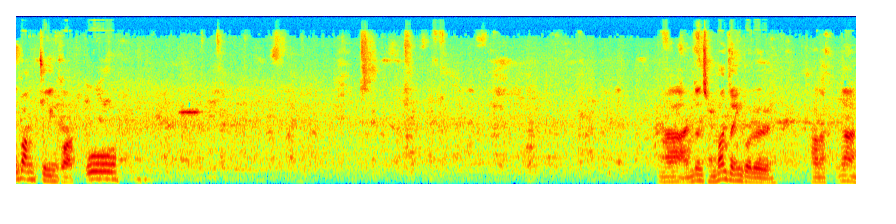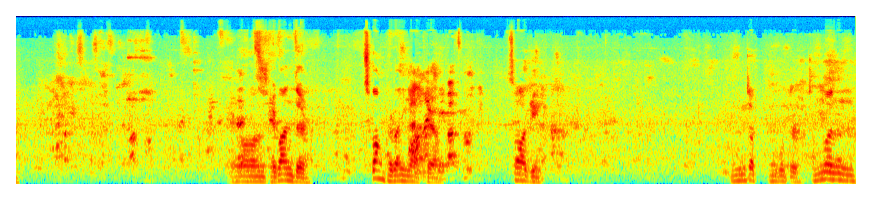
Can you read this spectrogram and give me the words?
소방 쪽인 것 같고. 아 안전 전반적인 거를 달아놨구나. 이런 배관들 수강 배관인 것 같아요. 수화기 공접 공구들 전문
